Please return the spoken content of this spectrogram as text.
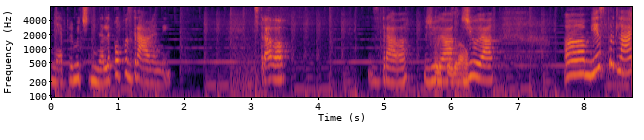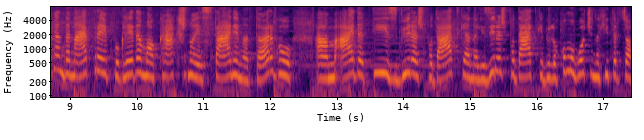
nepremičnine. Lepo pozdravljeni. Zdravo. Zdravo, živijo. Um, jaz predlagam, da najprej pogledamo, kakšno je stanje na trgu. Um, Ajde, ti zbiraš podatke, analiziraš podatke, bi lahko mogoče na hitro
